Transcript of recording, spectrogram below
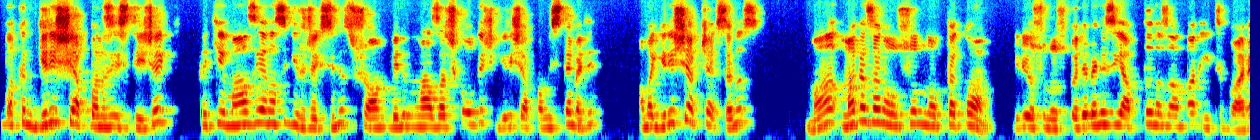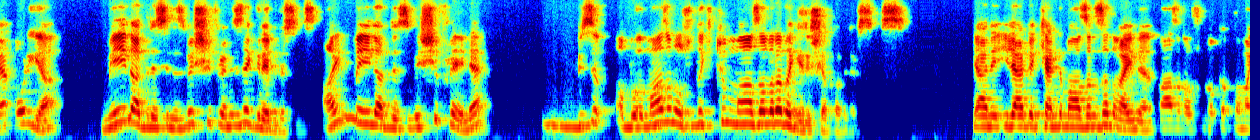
Bakın giriş yapmanızı isteyecek. Peki mağazaya nasıl gireceksiniz? Şu an benim mağaza açık olduğu için giriş yapmamı istemedi. Ama giriş yapacaksanız ma magazanolsun.com biliyorsunuz ödemenizi yaptığınız andan itibaren oraya mail adresiniz ve şifrenizle girebilirsiniz. Aynı mail adresi ve şifreyle bizi mağazan olsundaki tüm mağazalara da giriş yapabilirsiniz. Yani ileride kendi mağazanıza da aynı mağazanolsun.com'a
